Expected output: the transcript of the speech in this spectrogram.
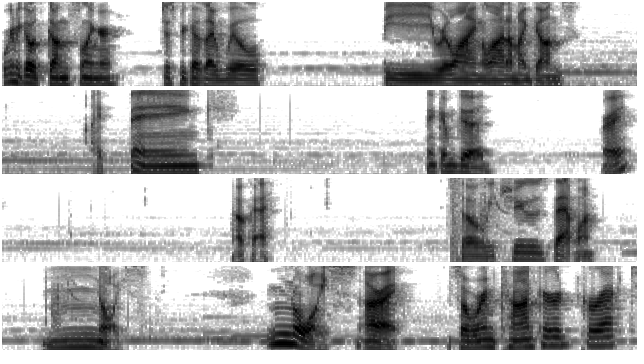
We're gonna go with Gunslinger, just because I will be relying a lot on my guns. I think think I'm good. Right? Okay. So we choose that one. Noise. Noise. Alright. So we're in Concord, correct?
